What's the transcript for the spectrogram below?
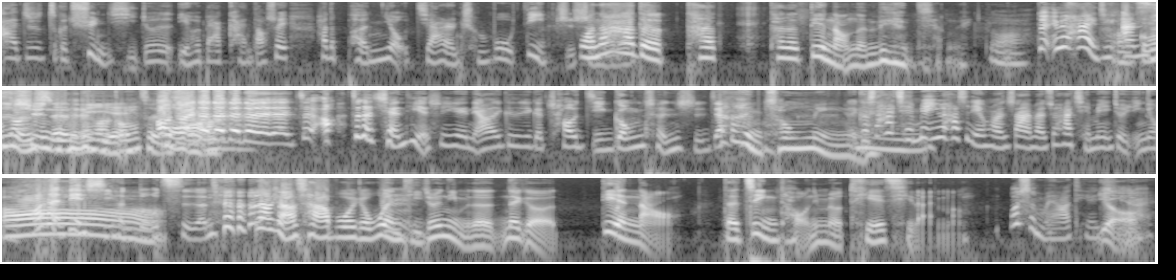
啊？就是这个讯息，就是也会被他看到，所以他的朋友、家人全部地址什哇，那他的他他的电脑能力很强哎。对啊，对，因为他已经安工装资讯程能力耶哦，工程师对对对对对对对，这个哦，这个前提也是一个你要一个是一个超级工程师这样。他很聪明可。是他前面因为他是连环杀人犯，所以他前面就已经用，哦他可能练习很多次了。那我想要插播一个问题，嗯就是你们的那个电脑的镜头，你们有贴起来吗？为什么要贴起来？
